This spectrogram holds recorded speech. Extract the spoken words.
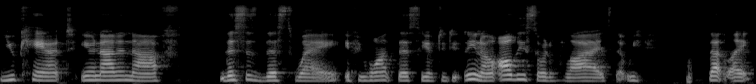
you can't, you're not enough. This is this way. If you want this, you have to do, you know, all these sort of lies that we, that like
